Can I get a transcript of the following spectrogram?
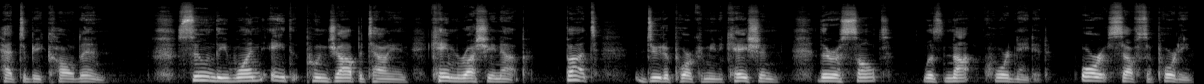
had to be called in. Soon the 1 8th Punjab Battalion came rushing up, but, due to poor communication, their assault was not coordinated or self supporting,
